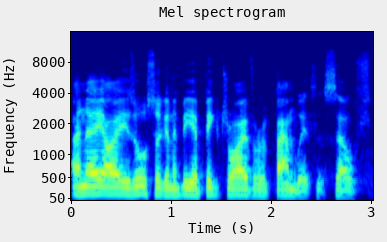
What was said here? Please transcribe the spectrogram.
And AI is also going to be a big driver of bandwidth itself.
